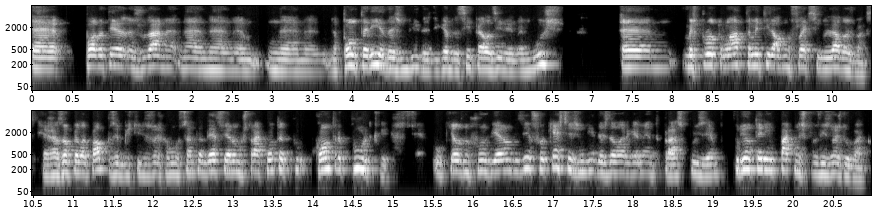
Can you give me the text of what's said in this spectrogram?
uh, pode até ajudar na, na, na, na, pontaria das medidas, digamos assim, para elas irem na luz, mas por outro lado também tira alguma flexibilidade aos bancos. É a razão pela qual, por exemplo, instituições como o Santander vieram mostrar contra, contra porque o que eles no fundo vieram dizer foi que estas medidas de alargamento de prazo, por exemplo, podiam ter impacto nas previsões do banco.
